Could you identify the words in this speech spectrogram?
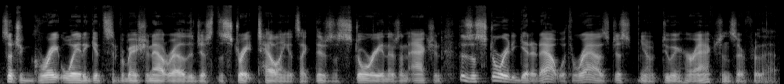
such a great way to get this information out rather than just the straight telling. It's like there's a story and there's an action. There's a story to get it out with Razz just, you know, doing her actions there for that.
